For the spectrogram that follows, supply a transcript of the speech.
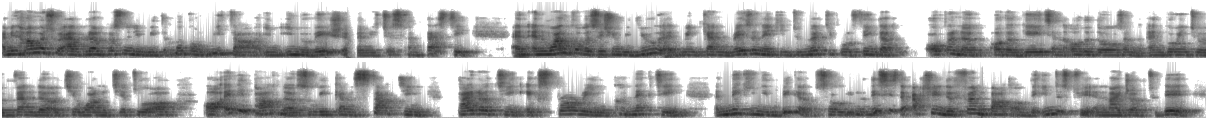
I mean, how much I've learned personally with Hong Kong Rita in innovation is just fantastic. And, and one conversation with you, Edwin, can resonate into multiple things that open up other gates and other doors and, and going to a vendor, or tier one, or tier two, or, or any partner so we can starting piloting, exploring, connecting, and making it bigger. So, you know, this is the, actually the fun part of the industry and my job today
